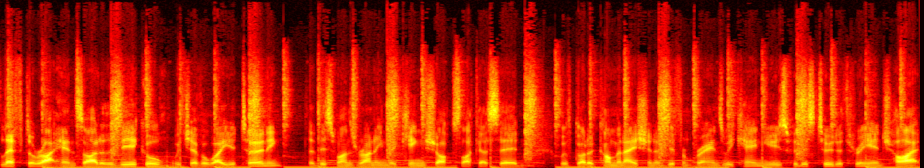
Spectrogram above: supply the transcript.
left or right hand side of the vehicle, whichever way you're turning. So this one's running the King shocks, like I said. We've got a combination of different brands we can use for this two to three inch height.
